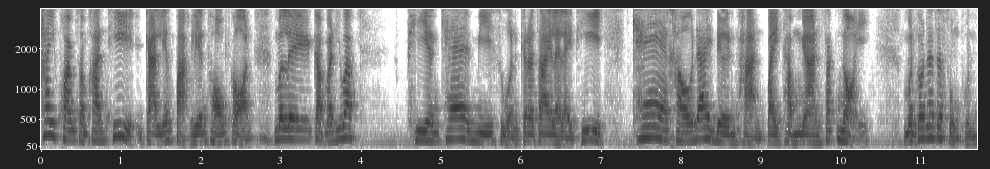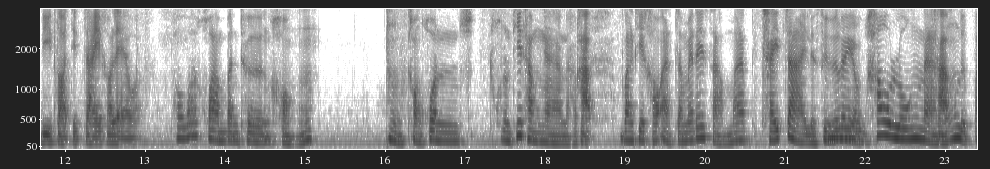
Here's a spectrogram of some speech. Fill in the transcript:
ให้ความสำคัญที่การเลี้ยงปากเลี้ยงท้องก่อนมันเลยกลับมาที่ว่าเพียงแค่มีสวนกระจายหลาย ๆ ที่ แค่เขาได้เดินผ่านไปทำงานสักหน่อย มันก็น่าจะส่งผลดีต่อจิตใจเขาแล้วอะๆเพราะว่าความบันเทิงของของคนคนที่ทำงานนะครับครับ บางทีเขาอาจจะไม่ได้สามารถใช้จ่ายหรือซื้ออะไรแบบเข้าโรงหนังครับหรือไป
